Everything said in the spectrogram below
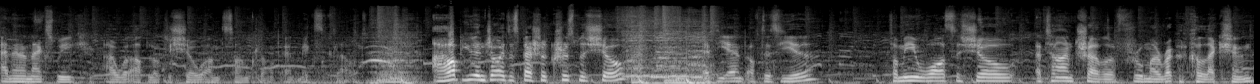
and in the next week, I will upload the show on SoundCloud and Mixcloud. I hope you enjoyed the special Christmas show at the end of this year. For me, it was a show, a time travel through my record collection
